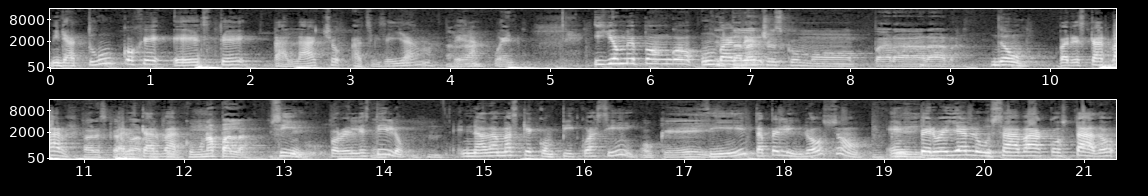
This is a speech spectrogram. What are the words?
mira, tú coge este talacho, así se llama. ¿verdad? Bueno, y yo me pongo un El balde... talacho es como para arar, No, para escarbar. para escarbar, Para escarbar. como una pala. Sí, por el estilo. Nada más que con pico así. Ok. Sí, está peligroso. Eh, pero ella lo usaba acostado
